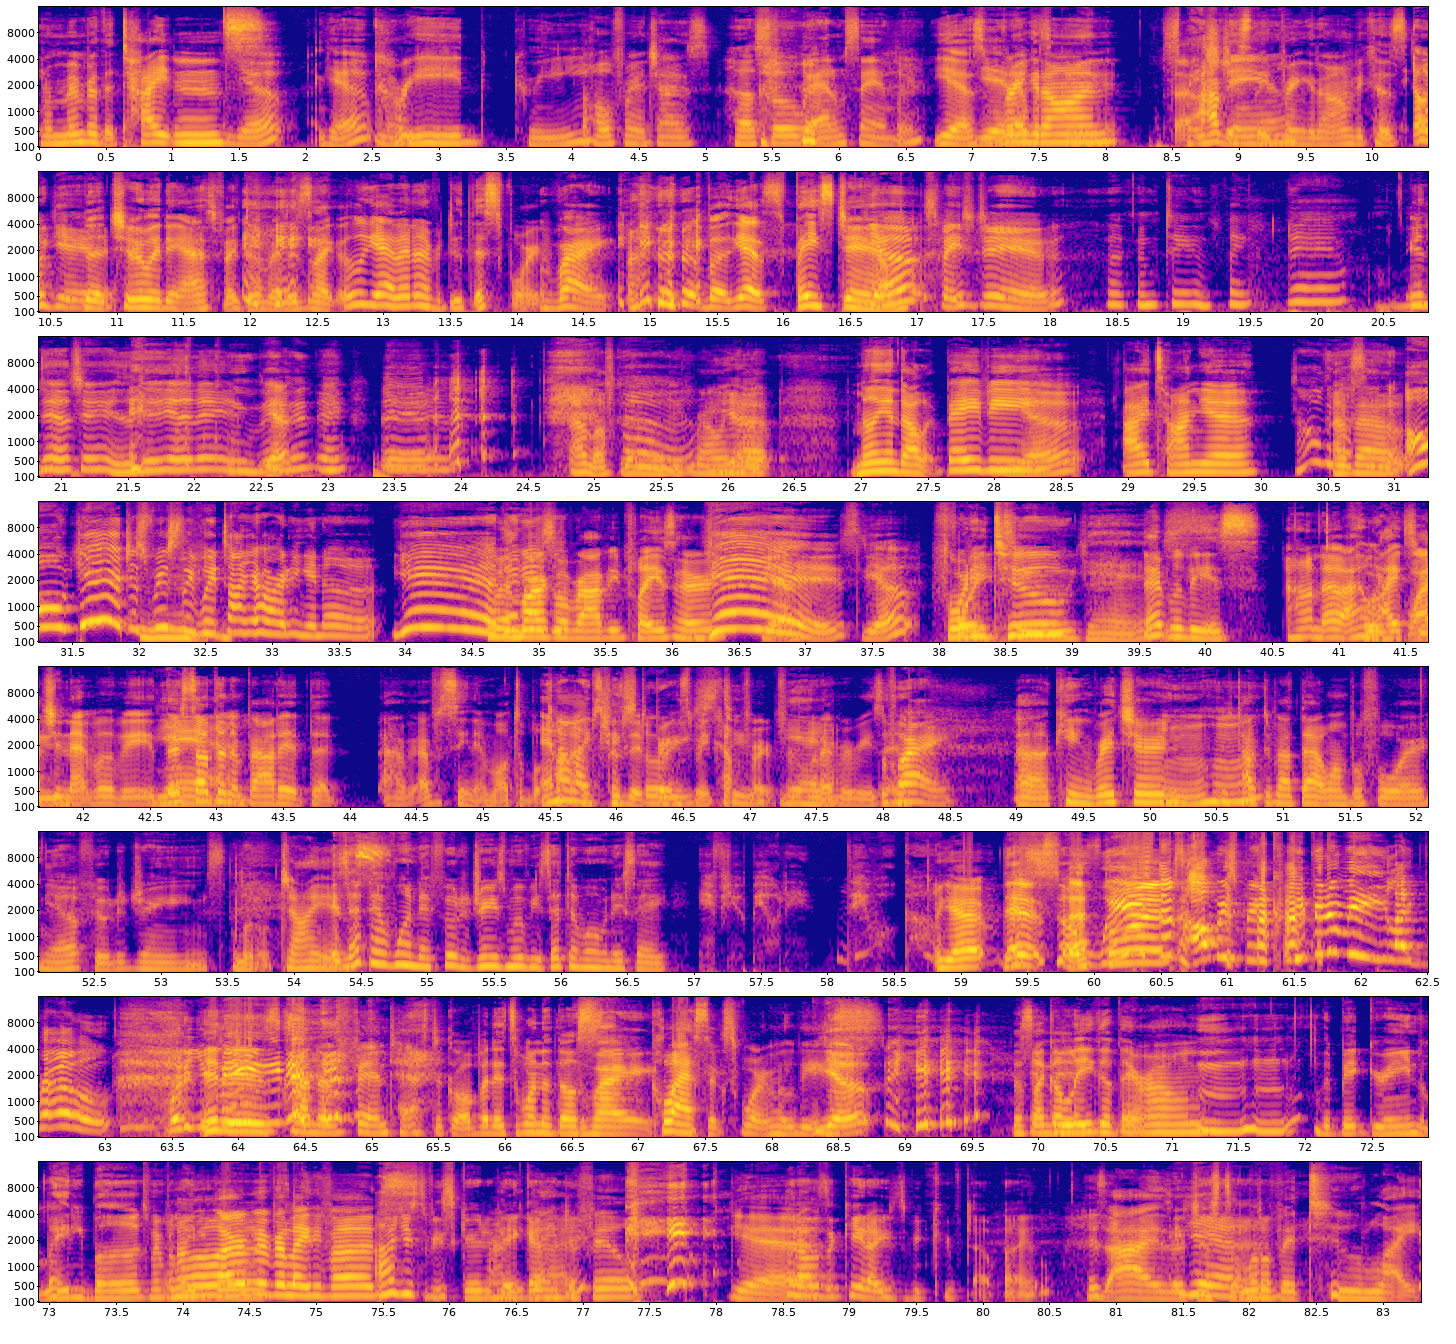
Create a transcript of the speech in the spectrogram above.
Remember the Titans. yep. Yep. Creed, Creed, the whole franchise. Hustle with Adam Sandler. Yes, Yeah, bring it on. good. Space Obviously, Jam. bring it on because Oh yeah. the cheerleading aspect of it is like, oh yeah, they never do this sport. right. but yes, Space Jam. yep. Space Jam. Welcome to Space Jam. You dancing, do. Yep. I loved that movie growing Yep. up. Million Dollar Baby. Yep. I Tonya. I don't think I've seen it. Oh yeah, just recently with Tonya Harding and uh yeah, when Margot a- Robbie plays her. Yeah. Yes. Yep. 42. Yes. That movie is. I don't know. I like watching that movie. There's something about it that I, I've seen it multiple and I like times because it brings me stories, too. comfort for Yeah. whatever reason. Right. Uh, King Richard. We've talked about that one before. Yeah, Field of Dreams. Little Giants. Is that that one that Field of Dreams movie? Is that the one when they say, if you build it, they will come? Yep. That's yes, so that's weird. That's always been creepy to me. Like, bro, what do you It mean? is kind of fantastical, but it's one of those Right. classic sport movies. Yep. It's like And a then- league of their own. hmm The big green, the ladybugs. Remember Oh, ladybugs? I remember Ladybugs. I used to be scared of Rodney that guy. Dangerfield. yeah. when I was a kid, I used to be creeped out by him. His eyes are just a little bit too light.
